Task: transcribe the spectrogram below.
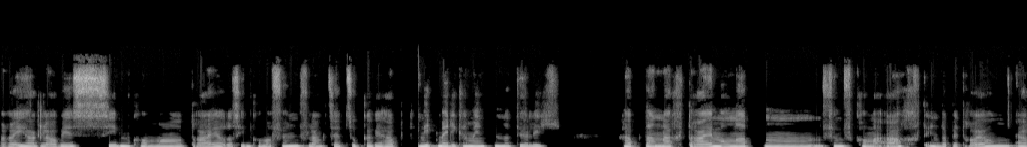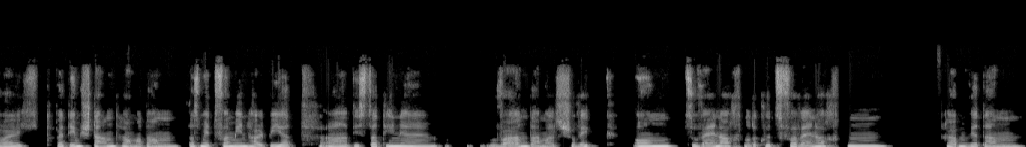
Reha, glaube ich, 7,3 oder 7,5 Langzeitzucker gehabt, mit Medikamenten natürlich habe dann nach drei Monaten 5,8 in der Betreuung erreicht. Bei dem Stand haben wir dann das Metformin halbiert. Äh, die Statine waren damals schon weg. Und zu Weihnachten oder kurz vor Weihnachten haben wir dann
